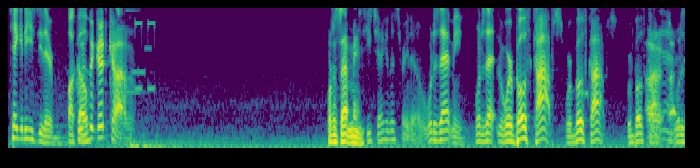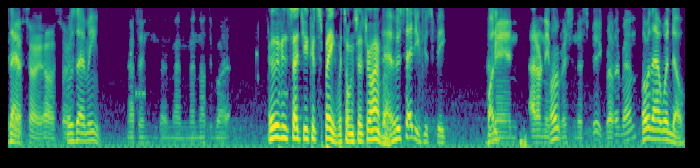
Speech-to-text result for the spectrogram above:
take it easy there, Bucko. Who's the good cop? What does that mean? Is he checking us right now? What does that mean? What does that? We're both cops. We're both cops. We're both Oh, cops. yeah. What does Yeah, that? sorry. Oh, sorry. What does that mean? Nothing. That meant, meant nothing but it. Who even said you could speak? We're talking to the driver. Yeah, who said you could speak, buddy? I mean, I don't need Huh? permission to speak, brother, man. Lower that window.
